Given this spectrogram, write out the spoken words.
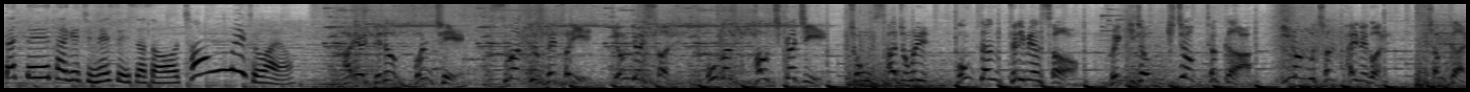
따뜻하게 지낼 수 있어서 정말 좋아요. 발열 패드 본체, 스마트 배터리, 연결선, 보관 파우치까지 총 4종을 몽땅 드리면서 획기적 기적 특가 29,800원. 잠깐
